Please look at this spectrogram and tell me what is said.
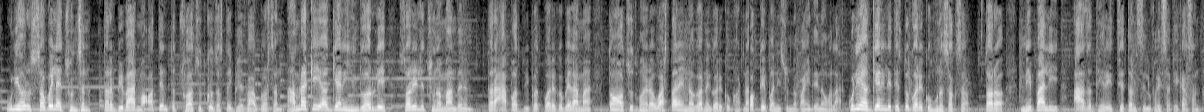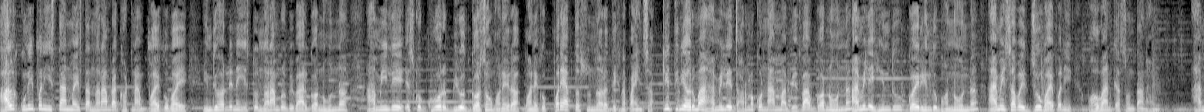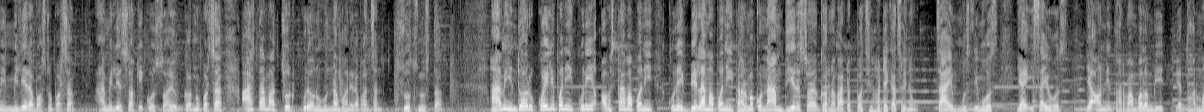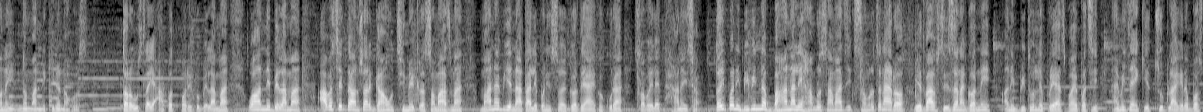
उनीहरू सबैलाई छुन्छन् तर व्यवहारमा अत्यन्त छुवाछुतको जस्तै भेदभाव गर्छन्। हाम्रा केही अज्ञानी हिन्दूहरूले शरीरले छुन मान्दैनन्। तर आपत विपद परेको बेलामा त अछुत भनेर वास्ता नै नगर्ने गरेको घटना पक्कै पनि सुन्न पाइँदैन होला। कुनै अज्ञानीले त्यस्तो गरेको हुन सक्छ तर नेपाली आज धेरै चेतनशील भइसकेका छन्। हाल कुनै पनि स्थानमा यस्ता नराम्रा घटना भएको भए हिन्दूहरूले नै यस्तो नराम्रो व्यवहार गर्नुहुन्न हामीले यसको घोर विरोध गर्छौँ भनेर भनेको पर्याप्त सुन्न र देख्न पाइन्छ। के तिनीहरूमा हामीले धर्मको नाममा भेदभाव गर्नुहुन्न? हामीले हिन्दू गैर हिन्दू भन्नुहुन्न? हामी सबै जो भए पनि भगवानका सन्तान हौ। हामी मिलेर बस्नुपर्छ। हामीले सकेको सहयोग गर्नुपर्छ। आस्थामा चोट पुर्याउनु हुन्न भनेर भन्छन्। सोच्नुहोस् त। हामी हिन्दूहरू कहिले पनि कुनै अवस्थामा पनि कुनै बेलामा पनि धर्मको नाम दिएर सहयोग गर्नबाट पछि हटेका छैनौँ। चाहे मुस्लिम होस् या इसाई होस् या अन्य धर्मावलम्बी या धर्म नै नमान्ने किन नहोस्। तर उसलाई आपत परेको बेलामा वा अन्य बेलामा आवश्यकता अनुसार गाउँ छिमेक र समाजमा मानवीय नाताले पनि सहयोग गर्दै आएको कुरा सबैलाई थाहा नै छ। तैपनि विभिन्न बाहनाले हाम्रो सामाजिक संरचना र भेदभाव सिर्जना गर्ने अनि बिथोल्ने प्रयास भएपछि हामी चाहिँ के चुप लागेर बस्नु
